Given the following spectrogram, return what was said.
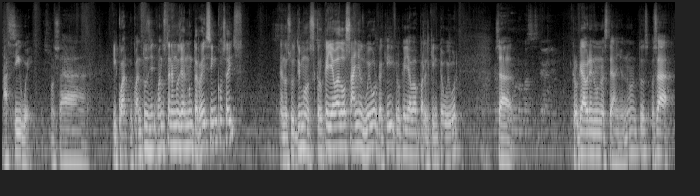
Así, güey. O sea, ¿y cuán- cuántos, cuántos tenemos ya en Monterrey? ¿Cinco seis? En los últimos, creo que lleva dos años WeWork aquí, creo que ya va para el quinto WeWork. O sea, creo que abren uno este año, ¿no? Entonces, o sea,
